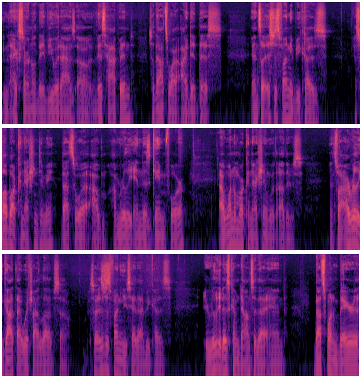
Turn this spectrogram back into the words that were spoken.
The external they view it as, oh, this happened, so that's why I did this, and so it's just funny because it's all about connection to me. That's what I'm I'm really in this game for. I want a more connection with others. And so I really got that which I love. So so it's just funny you say that because it really does come down to that and that's one barrier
